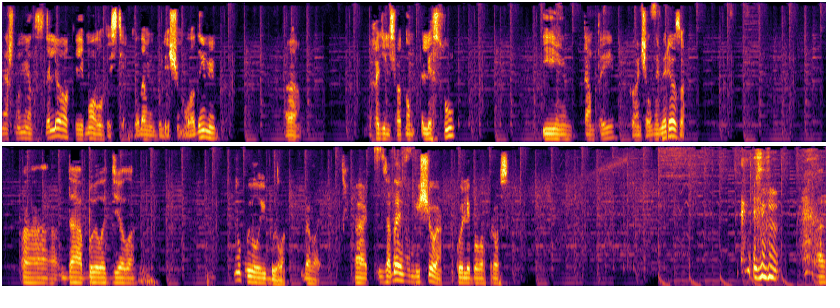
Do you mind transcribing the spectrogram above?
Наш момент с далекой молодости, когда мы были еще молодыми, а, находились в одном лесу, и там ты кончил на березу. А, да, было дело. Ну, было и было. Давай. А, задай нам еще какой-либо вопрос. А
